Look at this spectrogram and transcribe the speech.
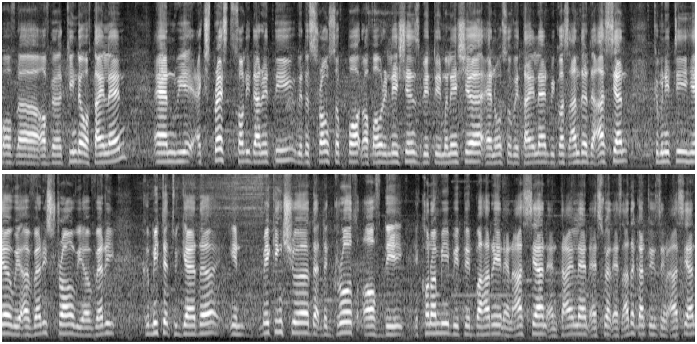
of the, of the Kingdom of Thailand. And we expressed solidarity with the strong support of our relations between Malaysia and also with Thailand because under the ASEAN community here, we are very strong, we are very committed together in making sure that the growth of the economy between Bahrain and ASEAN and Thailand as well as other countries in ASEAN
